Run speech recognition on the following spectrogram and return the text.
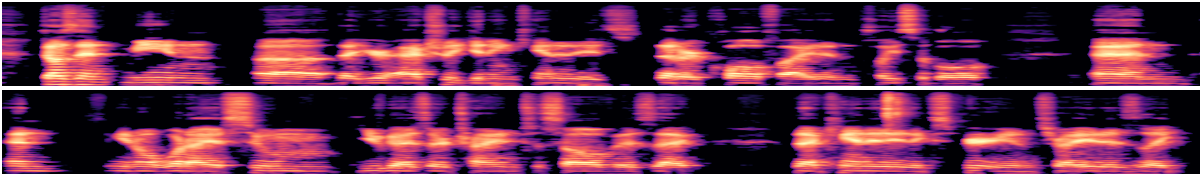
doesn't mean uh, that you're actually getting candidates that are qualified and placeable. And and you know what I assume you guys are trying to solve is that that candidate experience, right? Is like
